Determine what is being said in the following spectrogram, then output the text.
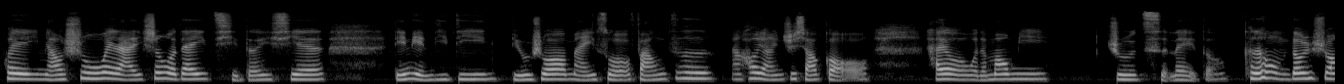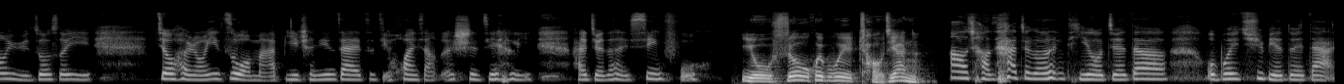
会描述未来生活在一起的一些。点点滴滴，比如说买一所房子，然后养一只小狗，还有我的猫咪，诸如此类的。可能我们都是双鱼座，所以就很容易自我麻痹，沉浸在自己幻想的世界里，还觉得很幸福。有时候会不会吵架呢？哦，吵架这个问题，我觉得我不会区别对待，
